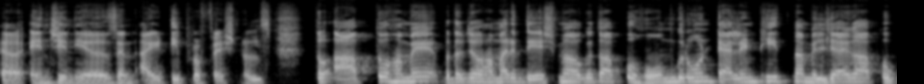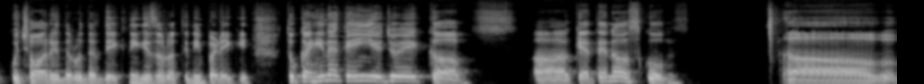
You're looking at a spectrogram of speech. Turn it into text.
इंजीनियर्स एंड आईटी प्रोफेशनल्स तो आप तो हमें मतलब जब हमारे देश में आओगे तो आपको होम ग्रोन टैलेंट ही इतना मिल जाएगा आपको कुछ और इधर उधर देखने की ज़रूरत ही नहीं पड़ेगी। तो कहीं ना कहीं ये जो एक आ, कहते हैं ना उसको आ,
